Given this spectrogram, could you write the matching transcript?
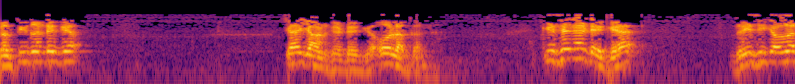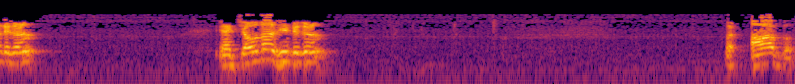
ਗਲਤੀ ਨਾਲ ਡਿੱਗ ਗਿਆ। ਚਾਹੇ ਜਾਣ ਕੇ ਡਿੱਗ ਗਿਆ, ਉਹ ਲੱਗ ਕਿਸੇ ਨੇ ਡਿੱਗਿਆ, ਨਹੀਂ ਸੀ ਚਾਹੁੰਦਾ ਡਿੱਗਣਾ। ਇਹ ਚਾਹੁੰਦਾ ਸੀ ਡਿੱਗਣਾ ਪਰ ਆਪ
